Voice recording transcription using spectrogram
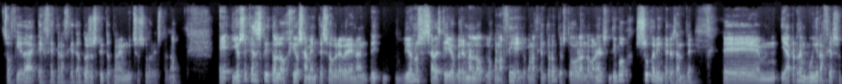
sociedad, etcétera, etcétera. Tú has escrito también mucho sobre esto. ¿no? Eh, yo sé que has escrito elogiosamente sobre Brennan. Yo no sé, sabes que yo Brennan lo, lo conocí, lo conocí en Toronto, estuve hablando con él, es un tipo súper interesante y aparte muy gracioso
